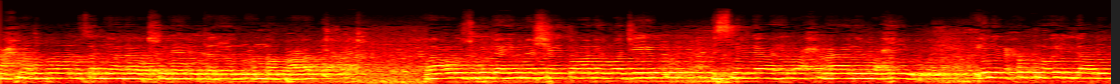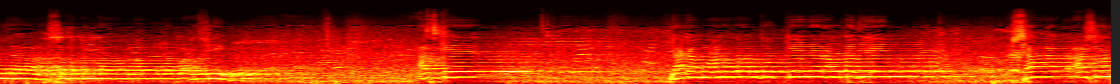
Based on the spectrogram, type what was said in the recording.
نحمده ونصلي على رسوله الكريم أما بعد فأعوذ بالله من الشيطان الرجيم بسم الله الرحمن الرحيم إن الحكم إلا لله صدق الله مولانا العظيم আজকে ঢাকা মহানগর দক্ষিণের আওতাধীন সাত আসন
